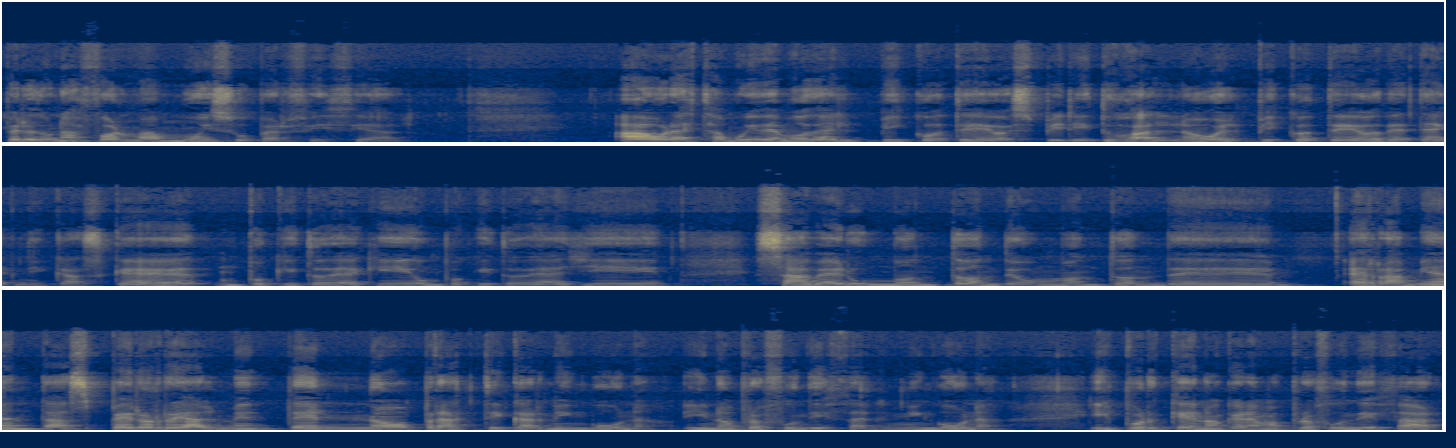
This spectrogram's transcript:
pero de una forma muy superficial. Ahora está muy de moda el picoteo espiritual, ¿no? El picoteo de técnicas, que es un poquito de aquí, un poquito de allí, saber un montón de un montón de herramientas, pero realmente no practicar ninguna y no profundizar en ninguna. ¿Y por qué no queremos profundizar?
